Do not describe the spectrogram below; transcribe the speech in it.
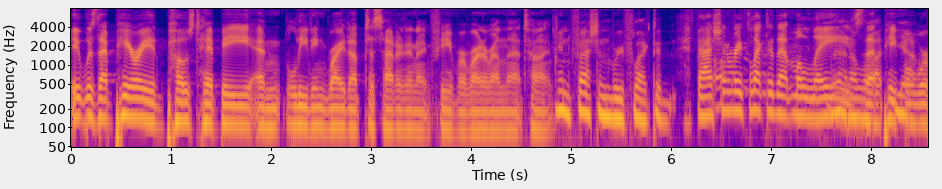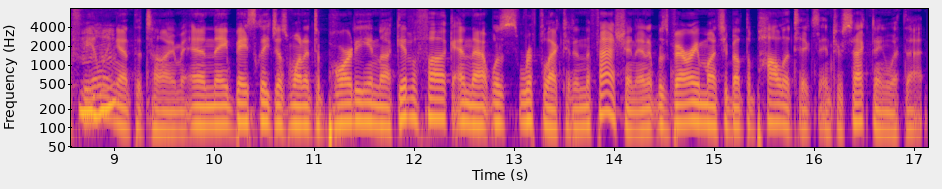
It was that period post hippie and leading right up to Saturday Night Fever right around that time. And fashion reflected. fashion reflected that malaise That a that lot, people yeah. were feeling mm-hmm. at the time and they basically just wanted to party and not give a fuck and that was reflected in the fashion and it was very much about the politics intersecting with that.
